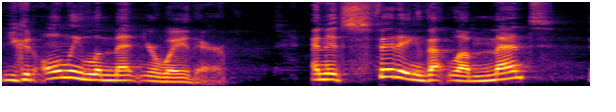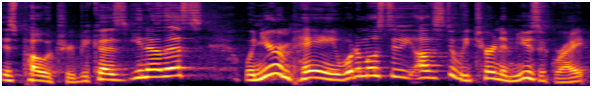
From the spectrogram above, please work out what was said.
You can only lament your way there. And it's fitting that lament is poetry because you know this? When you're in pain, what do most of us do? We turn to music, right?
